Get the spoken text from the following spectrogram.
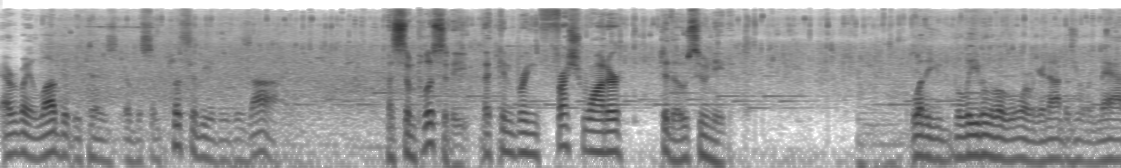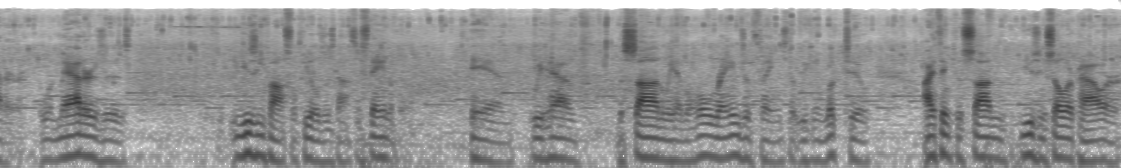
everybody loved it because of the simplicity of the design. A simplicity that can bring fresh water to those who need it. Whether you believe in global warming or not doesn't really matter. What matters is using fossil fuels is not sustainable. And we have the sun, we have a whole range of things that we can look to. I think the sun, using solar power,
